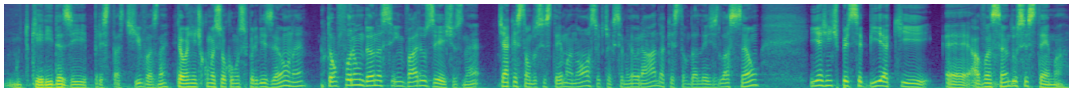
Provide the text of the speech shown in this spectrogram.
muito queridas e prestativas, né? Então a gente começou como supervisão, né? Então foram dando assim vários eixos, né? Tinha a questão do sistema nosso, que tinha que ser melhorado, a questão da legislação, e a gente percebia que, é, avançando o sistema,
